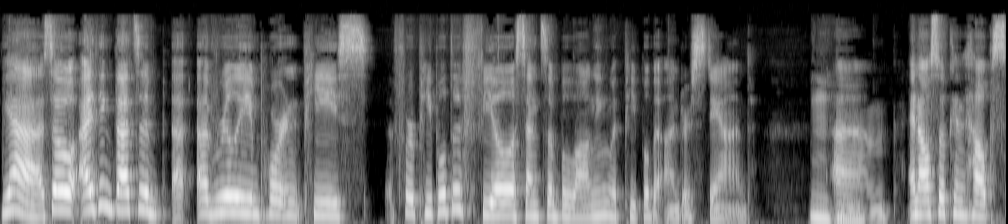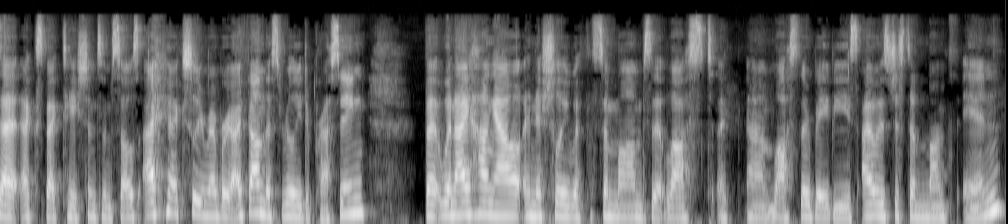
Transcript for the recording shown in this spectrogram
Yeah. So i think that's a a really important piece for people to feel a sense of belonging with people that understand Mm-hmm. Um, and also can help set expectations themselves. I actually remember I found this really depressing, but when I hung out initially with some moms that lost uh, um, lost their babies, I was just a month in,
